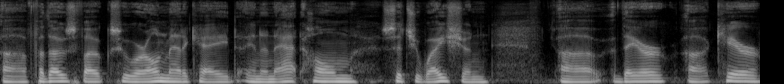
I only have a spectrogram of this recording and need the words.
uh, for those folks who are on Medicaid in an at home situation, uh, their uh, care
